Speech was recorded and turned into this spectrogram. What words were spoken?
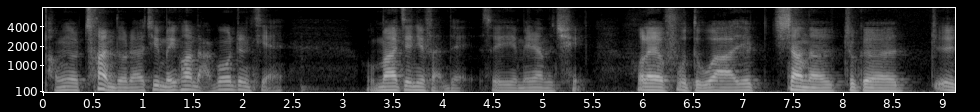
朋友撺掇着去煤矿打工挣钱。我妈坚决反对，所以也没让他去。后来又复读啊，又上到这个呃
